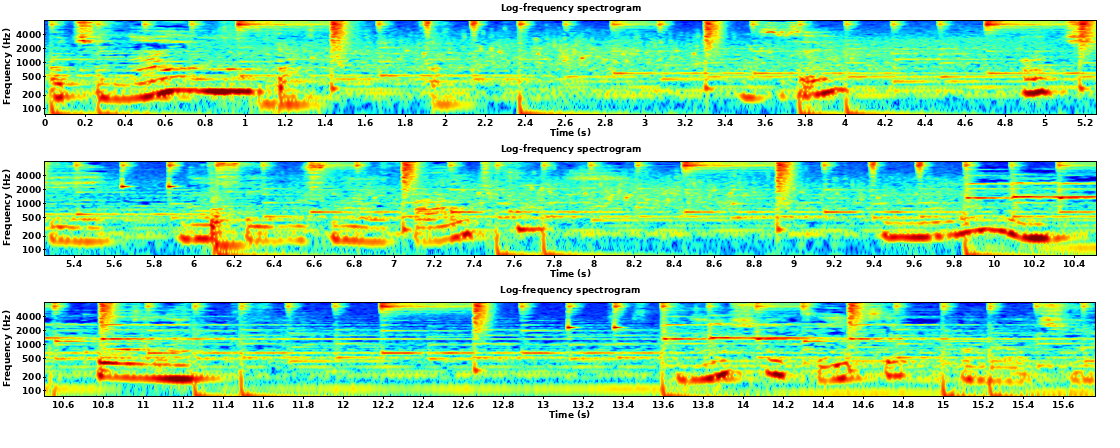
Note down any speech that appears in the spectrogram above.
Починаємо з очей нашою вушною паличкою. Намалюємо коло нашої киці очі.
